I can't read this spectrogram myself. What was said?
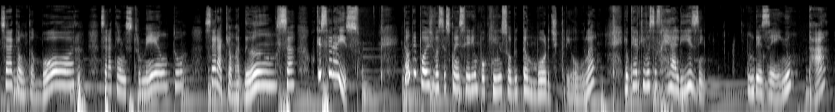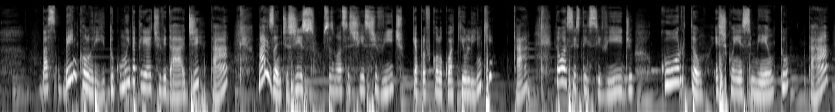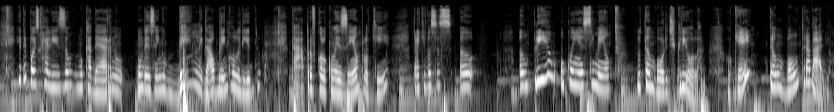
Será que é um tambor? Será que é um instrumento? Será que é uma dança? O que será isso? Então, depois de vocês conhecerem um pouquinho sobre o tambor de crioula, eu quero que vocês realizem um desenho, tá? Bem colorido, com muita criatividade, tá? Mas antes disso, vocês vão assistir este vídeo que a prof colocou aqui o link, tá? Então assistam esse vídeo, curtam este conhecimento, tá? E depois realizam no caderno um desenho bem legal, bem colorido, tá? A prof colocou um exemplo aqui para que vocês uh, ampliam o conhecimento do tambor de crioula, ok? Então, bom trabalho!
